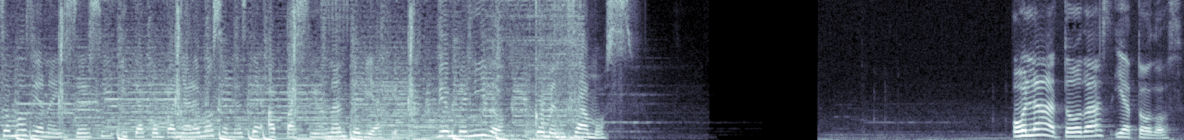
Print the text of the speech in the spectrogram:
Somos Diana y Ceci y te acompañaremos en este apasionante viaje. Bienvenido, comenzamos. Hola a todas y a todos.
